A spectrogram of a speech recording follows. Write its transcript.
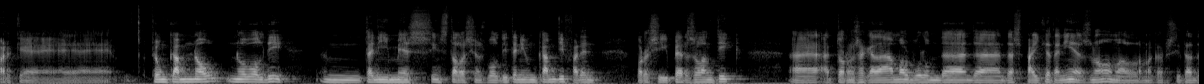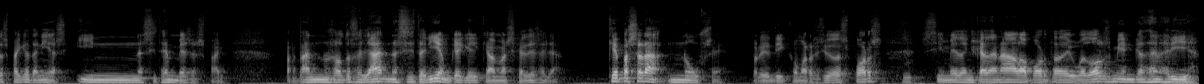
perquè fer un camp nou no vol dir mm, tenir més instal·lacions, vol dir tenir un camp diferent, però si perds l'antic eh, et tornes a quedar amb el volum d'espai de, de, que tenies, no? amb, el, amb la capacitat d'espai que tenies, i necessitem més espai. Per tant, nosaltres allà necessitaríem que aquell camp es quedés allà. Què passarà? No ho sé, però jo dic, com a regidor d'esports, si m'he d'encadenar a la porta d'Aigua Dols, m'hi encadenaria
